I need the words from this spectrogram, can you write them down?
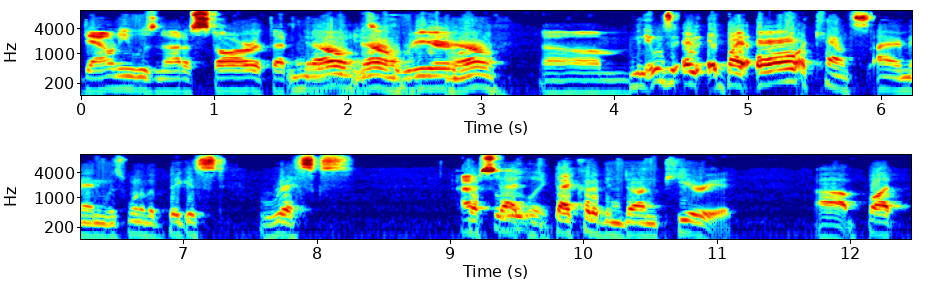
Downey was not a star at that point No, in his no, career. no. Um, I mean, it was uh, by all accounts, Iron Man was one of the biggest risks absolutely. that, that could have been done. Period. Uh, but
